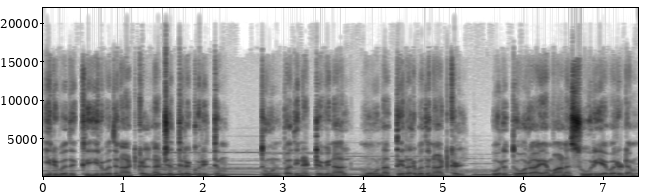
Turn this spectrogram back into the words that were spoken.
இருபதுக்கு இருபது நாட்கள் நட்சத்திர குறித்தும் தூண் பதினெட்டு வினால் மூணத்து அறுபது நாட்கள் ஒரு தோராயமான சூரிய வருடம்.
